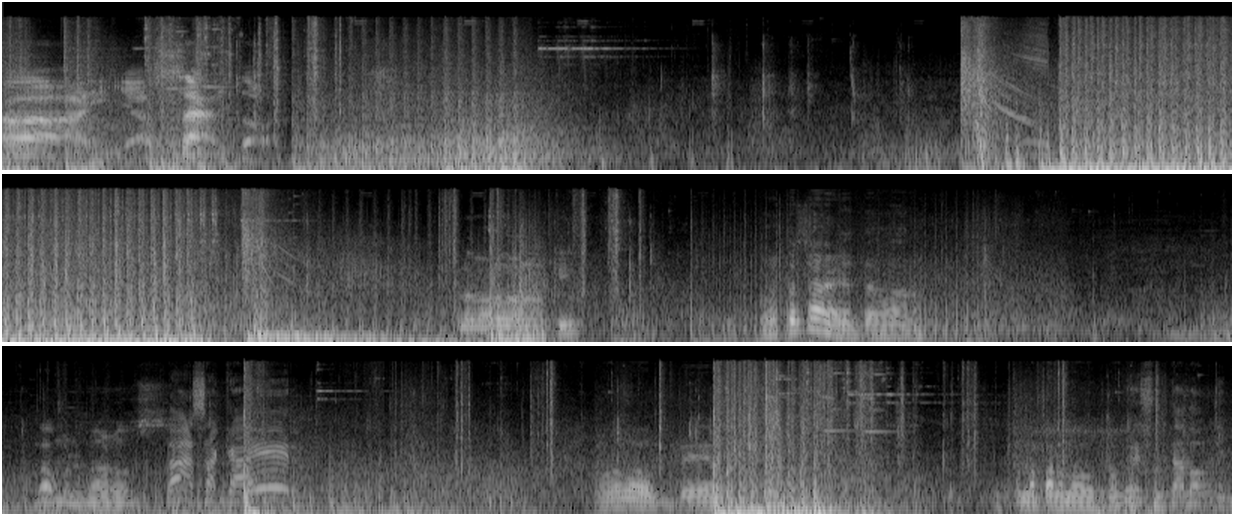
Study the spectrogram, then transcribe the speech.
Ay, Dios santo. Vámonos, vámonos, vámonos aquí. ¿Dónde está esa gente, mano? Vámonos, vámonos. ¡Vas a caer! No los veo. El mapa no me gusta mucho. Resultado óptimo.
